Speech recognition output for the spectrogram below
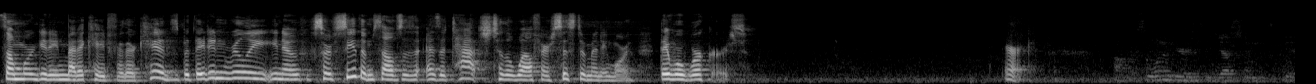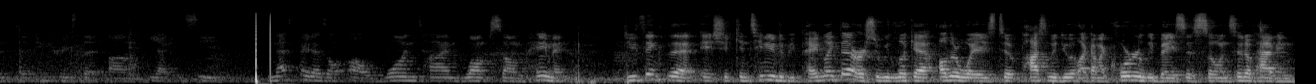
Some were getting Medicaid for their kids, but they didn't really, you know, sort of see themselves as, as attached to the welfare system anymore. They were workers. Eric. Um, So one of your suggestions is to increase the um, EITC, and that's paid as a, one-time lump sum payment. Do you think that it should continue to be paid like that, or should we look at other ways to possibly do it like on a quarterly basis? So instead of having,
